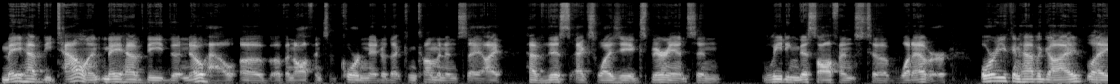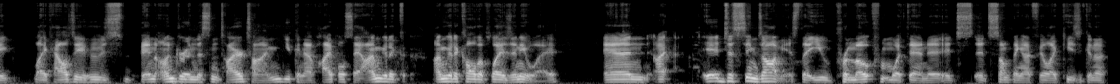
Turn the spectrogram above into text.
may have the talent, may have the the know-how of, of an offensive coordinator that can come in and say, I have this XYZ experience in leading this offense to whatever. Or you can have a guy like like Halzle who's been under in this entire time. You can have Heupel say, I'm gonna I'm gonna call the plays anyway. And I it just seems obvious that you promote from within. It's it's something I feel like he's gonna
